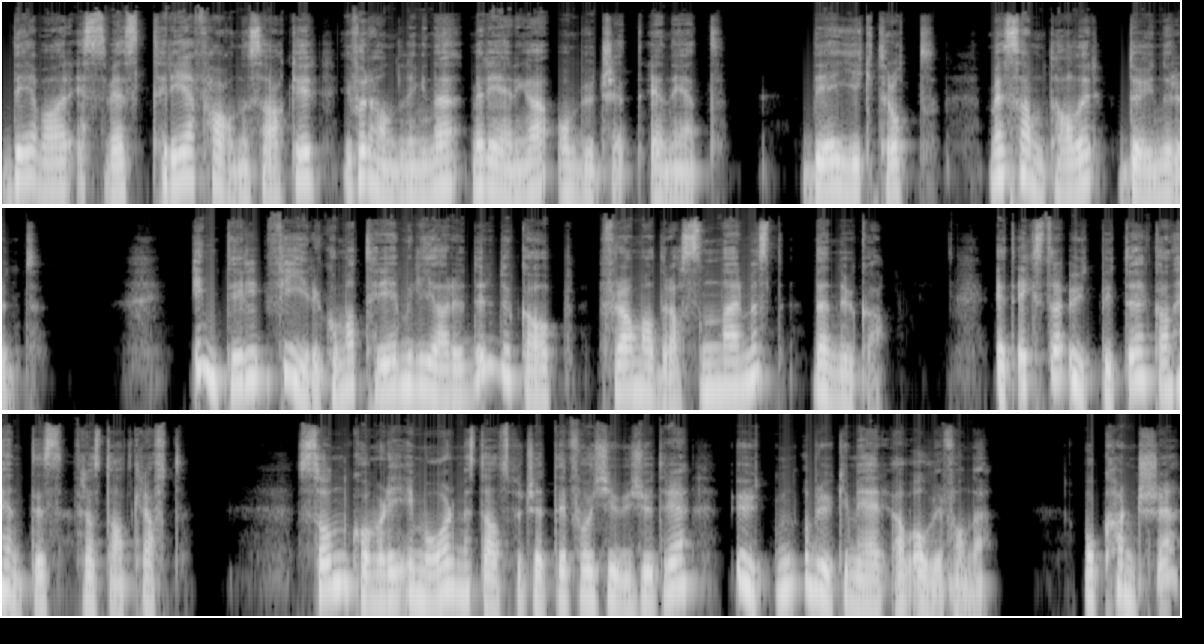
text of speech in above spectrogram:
det var SVs tre fanesaker i forhandlingene med regjeringa om budsjettenighet. Det gikk trått, med samtaler døgnet rundt. Inntil 4,3 milliarder dukka opp, fra madrassen nærmest, denne uka. Et ekstra utbytte kan hentes fra Statkraft. Sånn kommer de i mål med statsbudsjettet for 2023 uten å bruke mer av oljefondet. Og kanskje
